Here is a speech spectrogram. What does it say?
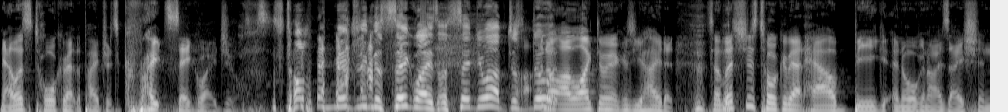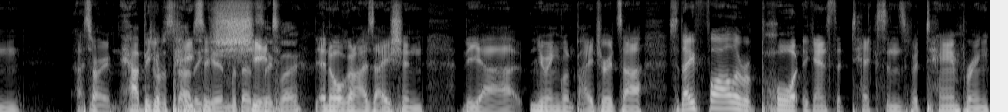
now let's talk about the Patriots. Great segue, Jules. stop mentioning the segues. I set you up. Just do Uh, no, it. I like doing it because you hate it. So let's just talk about how big an organization. Uh, sorry, how big a want to start piece of again with that shit an organization the uh, New England Patriots are. So they file a report against the Texans for tampering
